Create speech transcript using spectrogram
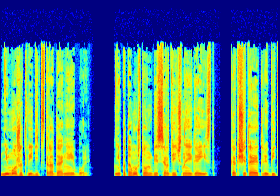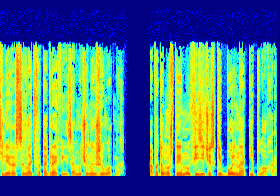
не может видеть страдания и боль. Не потому, что он бессердечный эгоист, как считают любители рассылать фотографии замученных животных, а потому что ему физически больно и плохо.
